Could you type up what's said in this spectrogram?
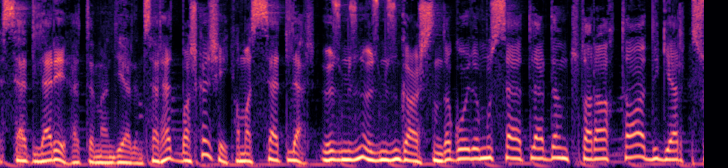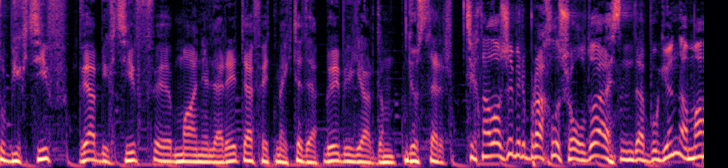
sədləri hətta mən deyərdim. Sərhəd başqa şey, amma sədlər özümüzün özümüzün qarşısında qoyduğumuz sərhədlərdən tutaraq ta digər subyektiv və obyektiv e, maneələri dəf etməkdə də böyük bir yardım göstərir. Texnoloji bir buraxılış oldu əslində bu gün, amma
